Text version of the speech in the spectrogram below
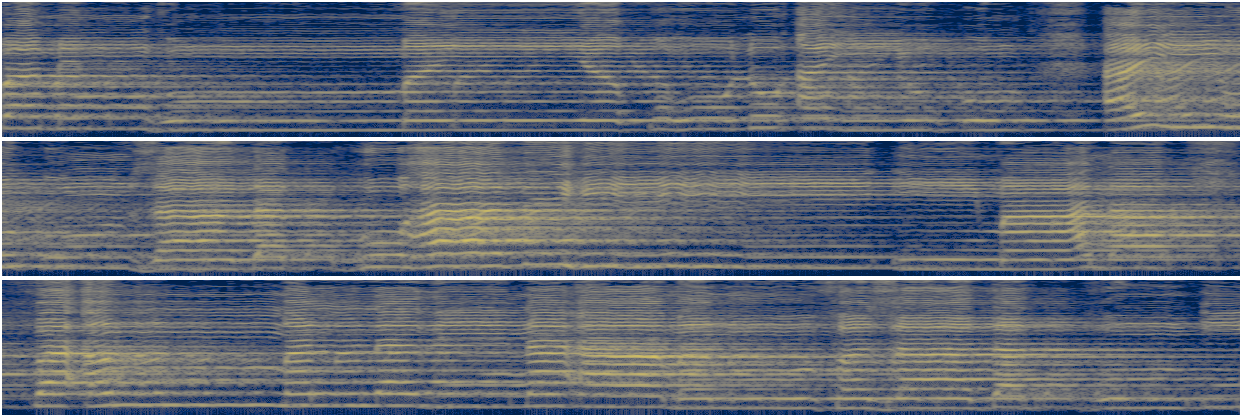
فمنهم من يقول أيكم أيكم زادته هذه إيمانا فأما الذين آمنوا فزادتهم إيمانا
